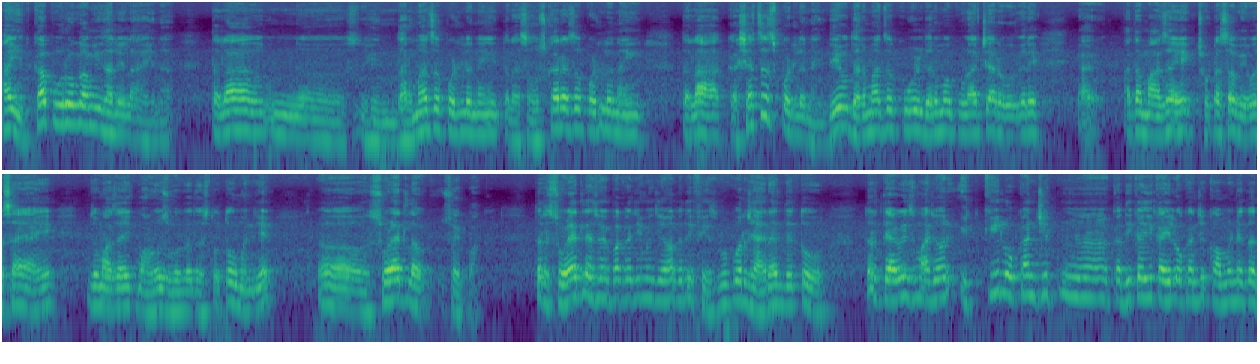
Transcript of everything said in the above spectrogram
हा इतका पुरोगामी झालेला आहे ना त्याला धर्माचं पडलं नाही त्याला संस्काराचं पडलं नाही त्याला कशाचंच पडलं नाही. देव धर्माचं कुळ धर्म कुळाचार वगैरे आता माझा एक छोटासा व्यवसाय आहे जो माझा एक माणूस बघत असतो तो म्हणजे सोळ्यातला स्वयंपाक. तर सोळ्यातल्या स्वयंपाकाची मी जेव्हा कधी फेसबुकवर जाहिरात देतो तर त्यावेळेस माझ्यावर इतकी लोकांची कधी कधी काही लोकांची कॉमेंट येतात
